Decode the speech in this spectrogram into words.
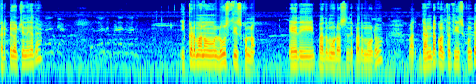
కరెక్ట్గా వచ్చింది కదా? ఇక్కడ మనం లూజ్ తీసుకున్నాం. ఏది? పదమూడు వస్తుంది పదమూడు. దండ కొలత తీసుకుంటే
